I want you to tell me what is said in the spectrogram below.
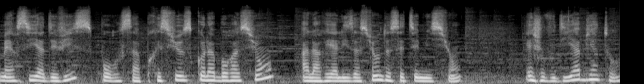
Merci à Davis pour sa précieuse collaboration à la réalisation de cette émission et je vous dis à bientôt.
